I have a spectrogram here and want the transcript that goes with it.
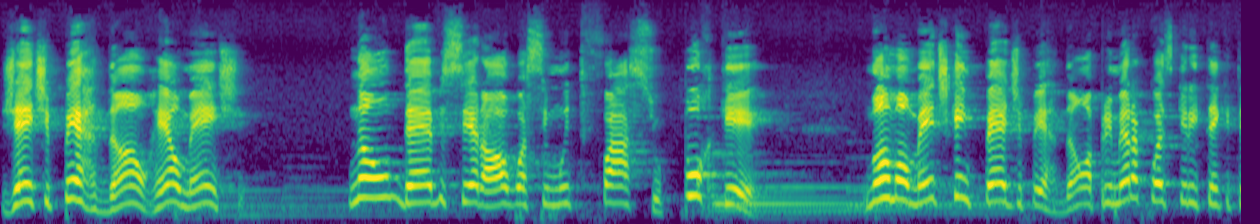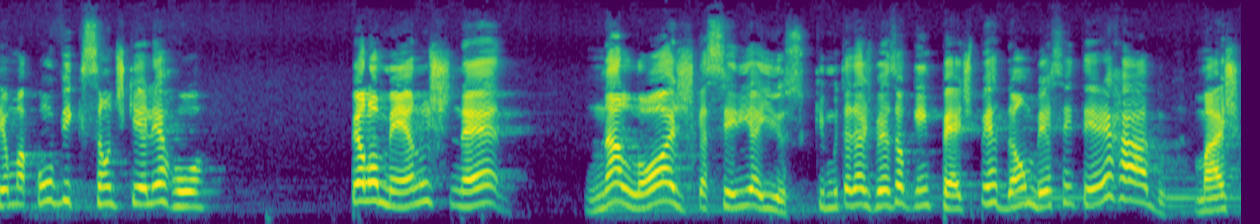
Gente, perdão realmente não deve ser algo assim muito fácil. Por quê? Normalmente, quem pede perdão, a primeira coisa que ele tem que ter é uma convicção de que ele errou. Pelo menos, né, na lógica seria isso, que muitas das vezes alguém pede perdão mesmo sem ter errado, mas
